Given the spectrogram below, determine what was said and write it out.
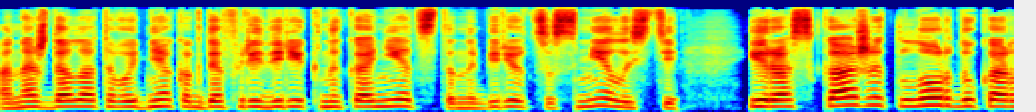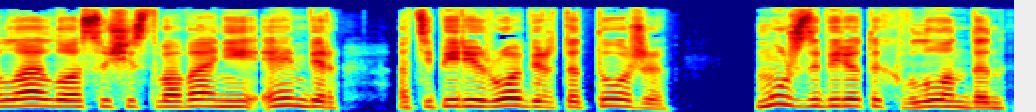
Она ждала того дня, когда Фредерик наконец-то наберется смелости и расскажет лорду Карлайлу о существовании Эмбер, а теперь и Роберта тоже. Муж заберет их в Лондон,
